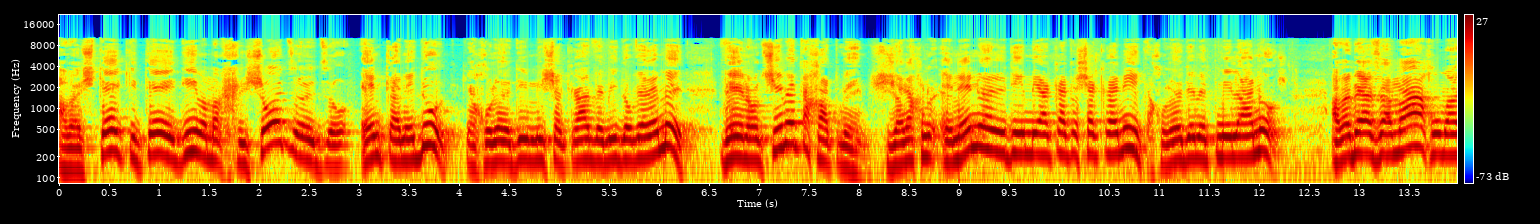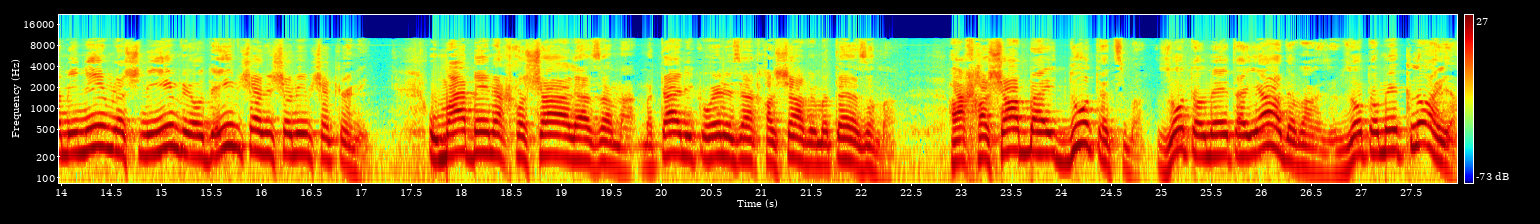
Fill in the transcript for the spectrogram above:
אבל שתי קטעי עדים המכחישות זו את זו, אין כאן עדות, כי אנחנו לא יודעים מי שקרן ומי דובר אמת, ואין עונשים את אחת מהם, שאנחנו איננו יודעים מי הכת השקרנית, אנחנו לא יודעים את מי לענוש. אבל בהזמה אנחנו מאמינים לשניים ויודעים שהראשונים שקרנים. ומה בין הכחשה להזמה? מתי אני קורא לזה הכחשה ומתי הזמה? הכחשה בעדות עצמה, זאת אומרת היה הדבר הזה, זאת אומרת לא היה.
